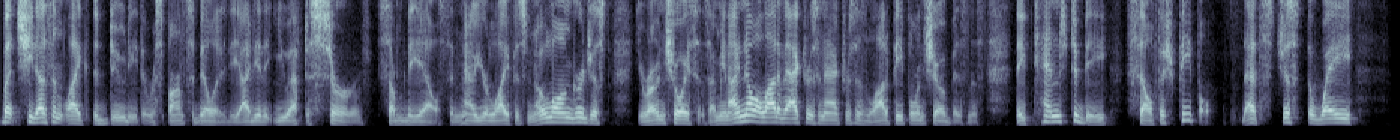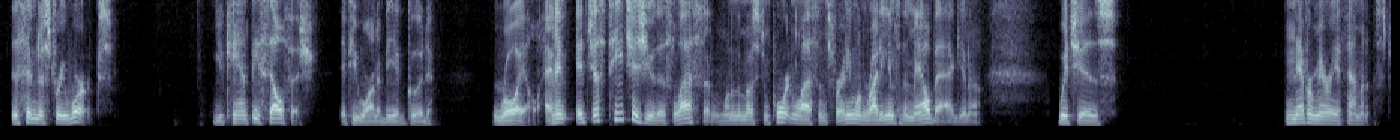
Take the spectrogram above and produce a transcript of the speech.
But she doesn't like the duty, the responsibility, the idea that you have to serve somebody else. And now your life is no longer just your own choices. I mean, I know a lot of actors and actresses, a lot of people in show business. They tend to be selfish people. That's just the way this industry works. You can't be selfish if you want to be a good royal. And it, it just teaches you this lesson, one of the most important lessons for anyone writing into the mailbag, you know, which is never marry a feminist.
